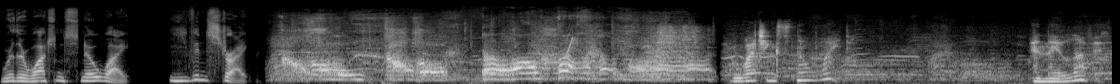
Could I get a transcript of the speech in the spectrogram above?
where they're watching Snow White, even Stripe. We're watching Snow White. And they love it.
